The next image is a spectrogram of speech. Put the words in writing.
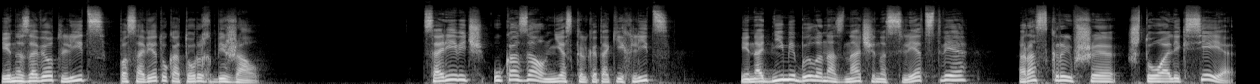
и назовет лиц, по совету которых бежал. Царевич указал несколько таких лиц, и над ними было назначено следствие, раскрывшее, что у Алексея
